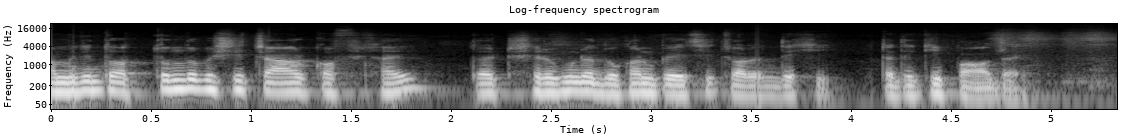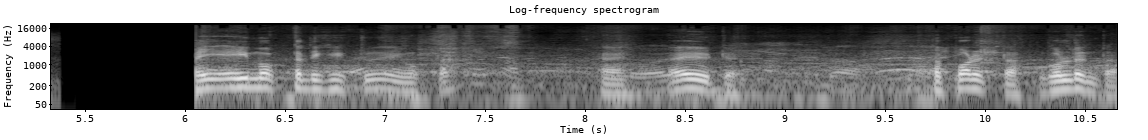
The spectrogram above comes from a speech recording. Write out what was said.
আমি কিন্তু অত্যন্ত বেশি চা আর কফি খাই, তো একটা সেরকম একটা দোকান পেয়েছি, চলেন দেখি এটাতে কি পাওয়া যায়। এই এই মগটা দেখি একটু, এই মগটা। হ্যাঁ এই ওইটা। পরেরটা, গোল্ডেনটা?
